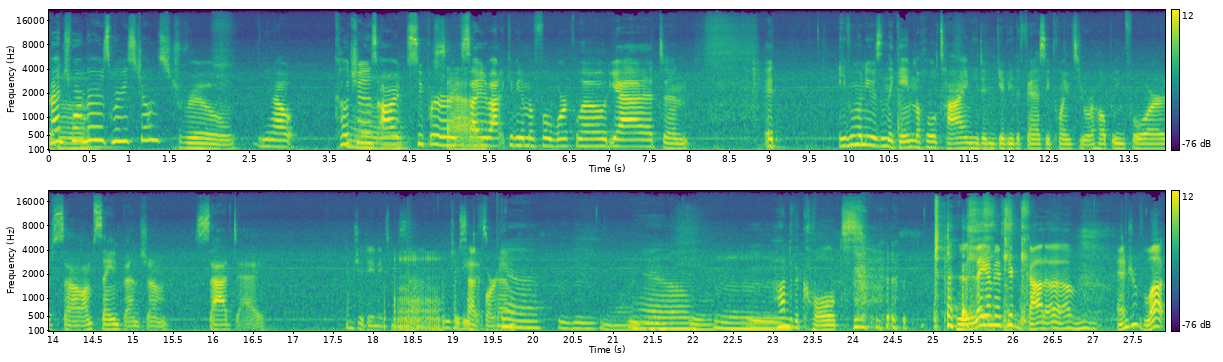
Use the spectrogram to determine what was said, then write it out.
bench warmers, Maurice Jones-Drew. You know, coaches aren't super sad. excited about giving him a full workload yet, and. Even when he was in the game the whole time, he didn't give you the fantasy points you were hoping for. So I'm saying bench him. Sad day. MJD needs to be sad. Mm. I'm sad for him. Mm-hmm. Yeah. Yeah. On to the Colts. Play him if you got him. Andrew Luck.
